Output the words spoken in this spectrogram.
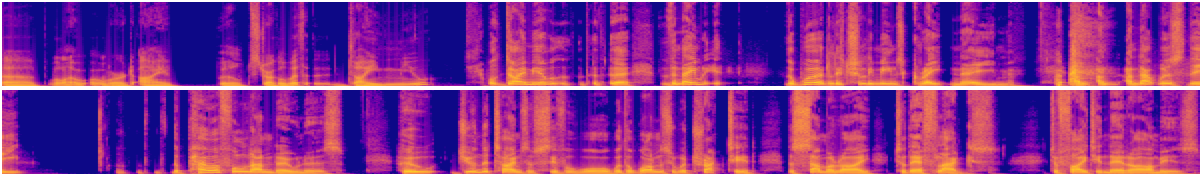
uh, well, a, word I will struggle with daimyo. Well, daimyo, uh, the name, the word literally means great name and, and and that was the the powerful landowners who, during the times of civil war, were the ones who attracted the samurai to their flags to fight in their armies.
